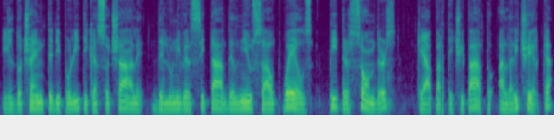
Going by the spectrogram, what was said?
Il docente di politica sociale dell'Università del New South Wales, Peter Saunders, che ha partecipato alla ricerca,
